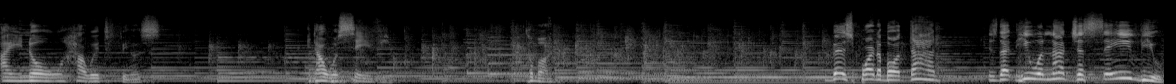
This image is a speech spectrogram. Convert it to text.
I know how it feels. And I will save you. Come on. Best part about that is that He will not just save you.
